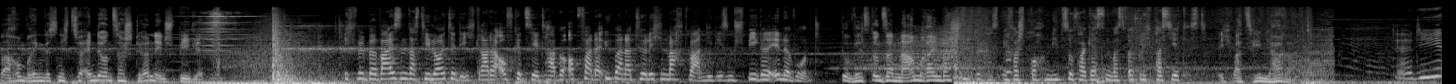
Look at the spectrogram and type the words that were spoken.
Warum bringen wir es nicht zu Ende und zerstören den Spiegel? Ich will beweisen, dass die Leute, die ich gerade aufgezählt habe, Opfer der übernatürlichen Macht waren, die diesem Spiegel innewohnt. Du willst unseren Namen reinwaschen? Du hast mir versprochen, nie zu vergessen, was wirklich passiert ist. Ich war zehn Jahre alt. Daddy?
